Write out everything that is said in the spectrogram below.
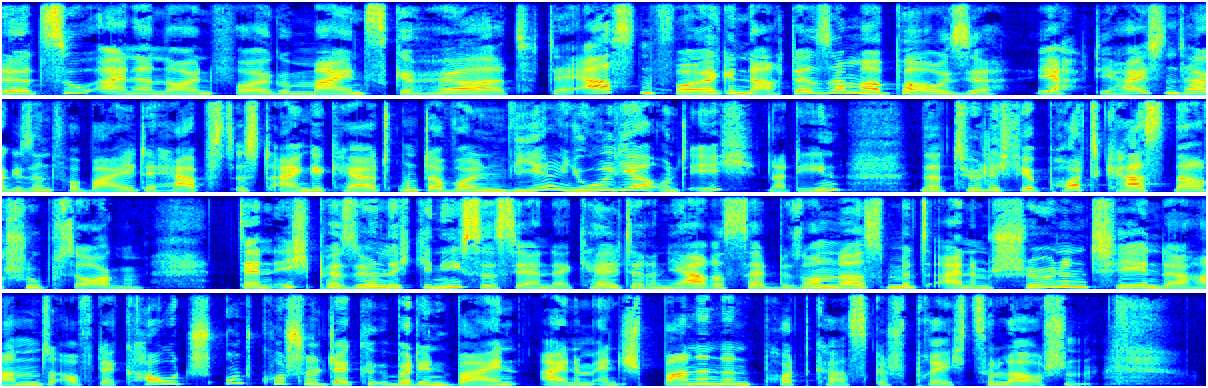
Gude zu einer neuen Folge Mainz gehört, der ersten Folge nach der Sommerpause. Ja, die heißen Tage sind vorbei, der Herbst ist eingekehrt und da wollen wir, Julia und ich, Nadine, natürlich für Podcast-Nachschub sorgen. Denn ich persönlich genieße es ja in der kälteren Jahreszeit besonders, mit einem schönen Tee in der Hand, auf der Couch und Kuscheldecke über den Beinen einem entspannenden Podcast-Gespräch zu lauschen.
